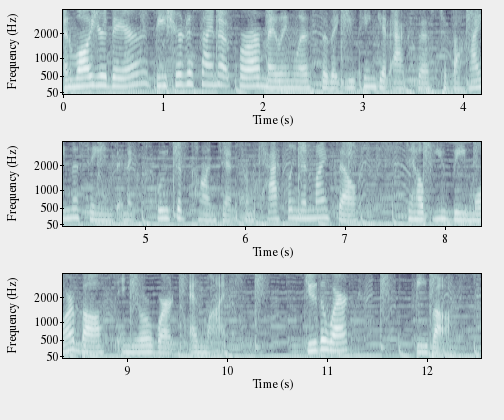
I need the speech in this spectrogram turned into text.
And while you're there, be sure to sign up for our mailing list so that you can get access to behind the scenes and exclusive content from Kathleen and myself to help you be more boss in your work and life. Do the work, be boss.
